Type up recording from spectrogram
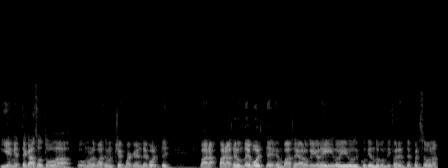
y en este caso toda, pues uno le puede hacer un checkmark en el deporte. Para, para hacer un deporte, en base a lo que yo he leído y he ido discutiendo con diferentes personas,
